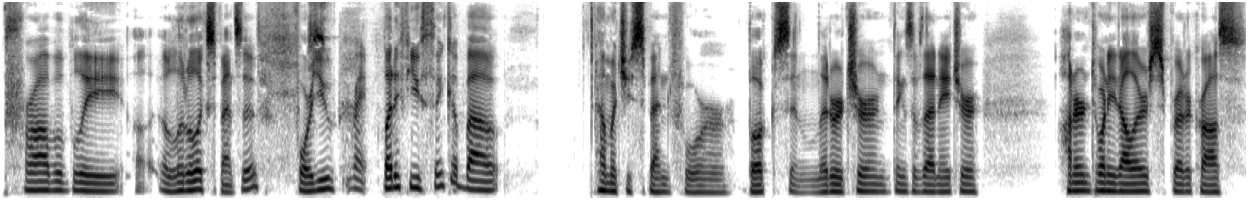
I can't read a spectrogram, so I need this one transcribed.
probably a, a little expensive for you. right. But if you think about how much you spend for books and literature and things of that nature, $120 spread across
